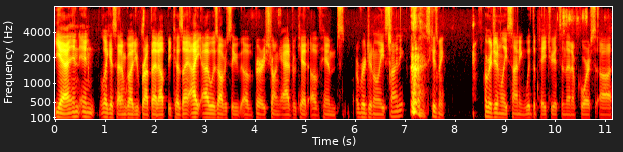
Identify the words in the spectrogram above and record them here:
Yeah, and, and like I said, I'm glad you brought that up because I, I, I was obviously a very strong advocate of him originally signing. excuse me originally signing with the Patriots, and then of course uh,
